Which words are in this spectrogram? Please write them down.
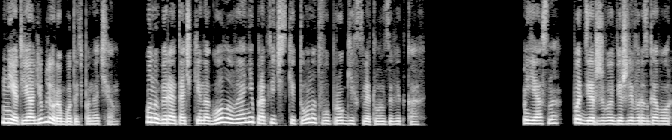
Нет, я люблю работать по ночам. Он убирает очки на голову, и они практически тонут в упругих светлых завитках. Ясно. Поддерживаю вежливый разговор.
